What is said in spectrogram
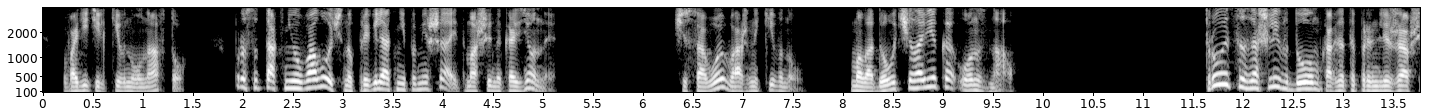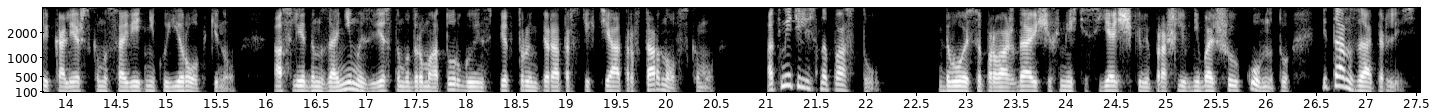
— водитель кивнул на авто. «Просто так не уволочь, но пригляд не помешает, машина казенная». Часовой важно кивнул. Молодого человека он знал. Троица зашли в дом, когда-то принадлежавший коллежскому советнику Еропкину, а следом за ним известному драматургу и инспектору императорских театров Тарновскому – Отметились на посту. Двое сопровождающих вместе с ящиками прошли в небольшую комнату и там заперлись.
